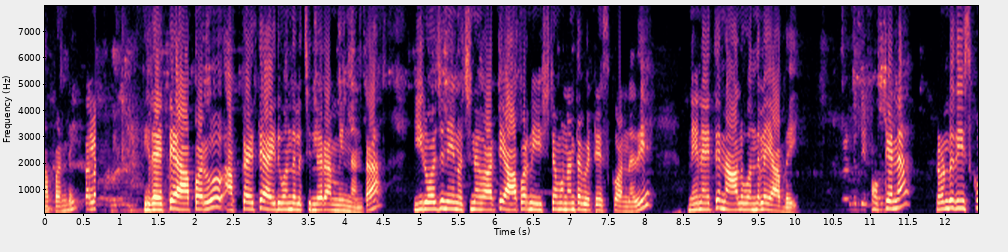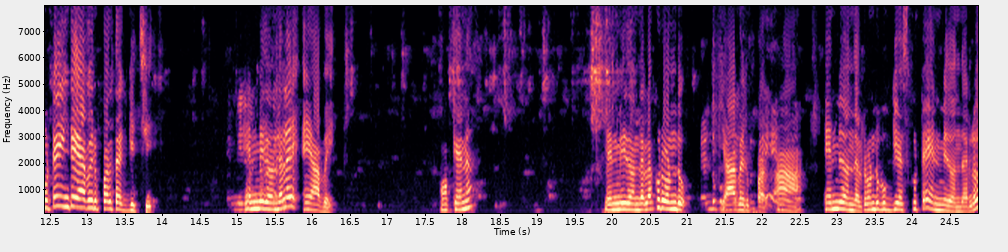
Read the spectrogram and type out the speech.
ఆపండి. ఇదైతే ఆఫరు అక్క అయితే ఐదు వందల చిల్లర అమ్మిందంట. ఈ రోజు నేను వచ్చిన కాబట్టి ఆఫర్ నీ ఇష్టం ఉన్నంత పెట్టేసుకో అన్నది. నేనైతే నాలుగు వందల యాభై. ఓకేనా? రెండు తీసుకుంటే ఇంకా యాభై రూపాయలు తగ్గించి. ఎనిమిది వందల యాభై. ఓకేనా? ఎనిమిది వందలకు రెండు. యాభై రూపాయలు. ఎనిమిది వందలు. రెండు బుక్ చేసుకుంటే ఎనిమిది వందలు.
